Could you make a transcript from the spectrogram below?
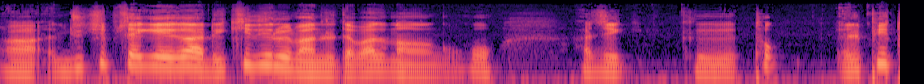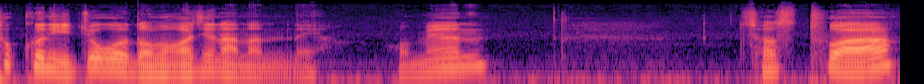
아 63개가 리퀴드를 만들 때 빠져나간 거고 아직 그 톡, LP 토큰이 이쪽으로 넘어가진 않았네요. 보면 저스트와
